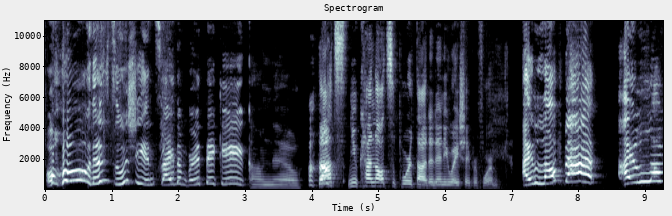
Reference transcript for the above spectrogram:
Oh, there's sushi inside the birthday cake. Oh no. That's you cannot support that in any way, shape, or form. I love that. I love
